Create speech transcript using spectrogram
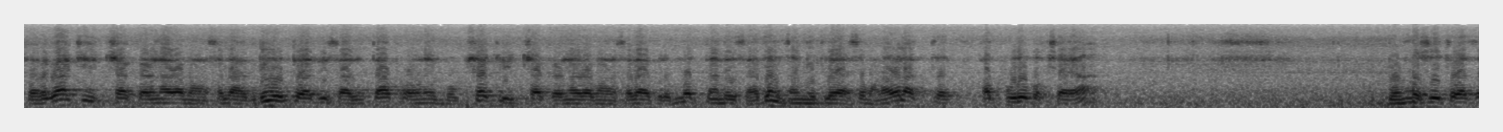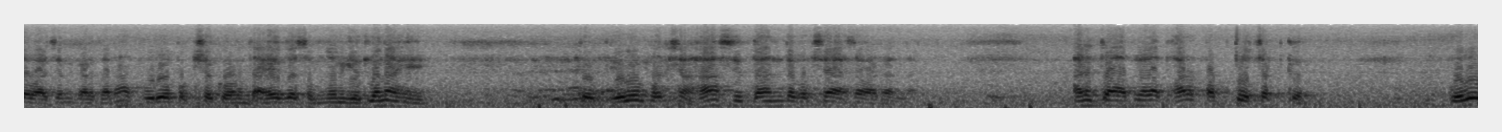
स्वर्गाची इच्छा करणाऱ्या माणसाला अग्निहोत्रादी साधन त्याप्रमाणे मोक्षाची इच्छा करणाऱ्या माणसाला ब्रह्मज्ञाने साधन सांगितले असं म्हणावं लागतं. हा पूर्वपक्ष आहे हा. ब्रह्मसूत्राचं वाचन करताना पूर्व पक्ष कोणता आहे जर समजून घेतलं नाही तो पूर्व पक्ष हा सिद्धांत पक्ष आहे असा वाटायला आणि तो आपल्याला फार पटतो चटकन. पूर्व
